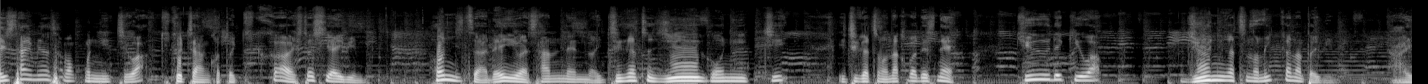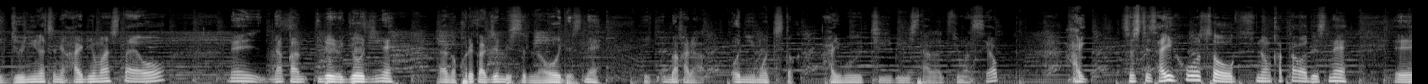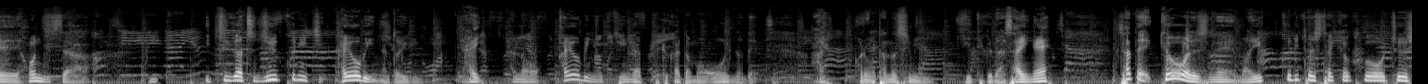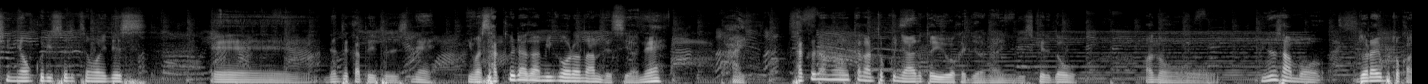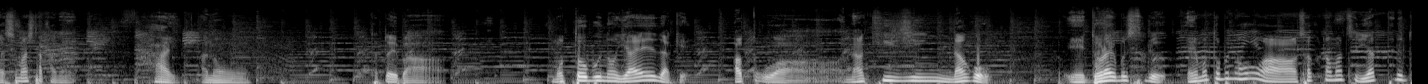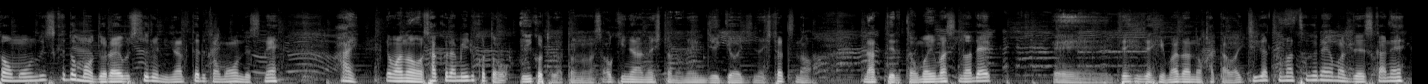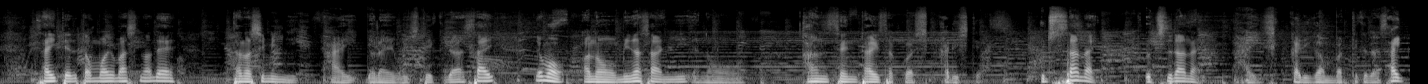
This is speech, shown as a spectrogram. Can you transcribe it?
はい、皆様、こんにちは。きくちゃんこと菊川ひとしやいびん。本日は令和3年の1月15日、1月の半ばですね。旧暦は12月の3日なといびん。はい、12月に入りましたよ。ね、なんかいろいろ行事ね、あの、これから準備するの多いですね。今から鬼餅とか、ハイムーチービースターが来ますよ。はい。そして再放送をお聞きの方はですね、えー、本日は1月19日火曜日なという、はい、あの、火曜日にお聞きになっている方も多いので、はい、これも楽しみに聴いてくださいね。さて、今日はですね、まあ、ゆっくりとした曲を中心にお送りするつもりです。えー、なぜかというとですね、今桜が見頃なんですよね。はい。桜の歌が特にあるというわけではないんですけれど、あのー、皆さんもドライブとかしましたかね？はい。あのー、例えば、元部の八重岳、あとは、泣き人名護、えー、ドライブスルー、えー、元部の方は桜祭りやってると思うんですけども、ドライブスルーになってると思うんですね。はい。でもあの、桜見ること、いいことだと思います。沖縄の人の年中行事の一つのなってると思いますので、えー、ぜひぜひまだの方は1月末ぐらいまでですかね、咲いてると思いますので、楽しみに、はい、ドライブしてください。でも、あの、皆さんに、あの、感染対策はしっかりして、うつさない、うつらない、はい、しっかり頑張ってください。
